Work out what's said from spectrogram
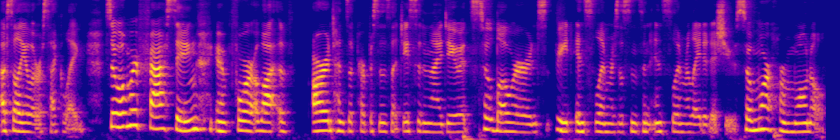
of cellular recycling. So when we're fasting for a lot of our intensive purposes that Jason and I do, it's to lower and treat insulin resistance and insulin related issues. So more hormonal.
